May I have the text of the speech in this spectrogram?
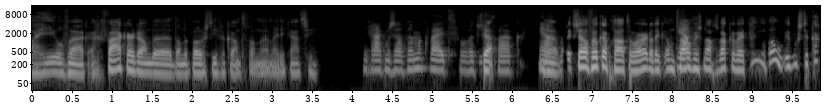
Heel vaak. Echt vaker dan de, dan de positieve kant van eh, medicatie. Ik raak mezelf helemaal kwijt, hoor ik zo Ja. vaak. Ja. Ja, wat ik zelf ook heb gehad hoor, dat ik om 12 Ja. uur s'nachts wakker werd. Oh, ik moest de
